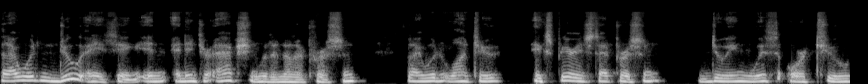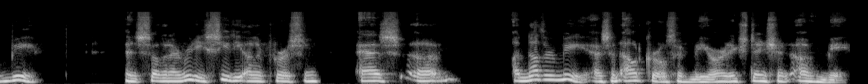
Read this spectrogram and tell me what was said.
That I wouldn't do anything in an interaction with another person that I wouldn't want to experience that person doing with or to me. And so that I really see the other person as uh, another me, as an outgrowth of me or an extension of me.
